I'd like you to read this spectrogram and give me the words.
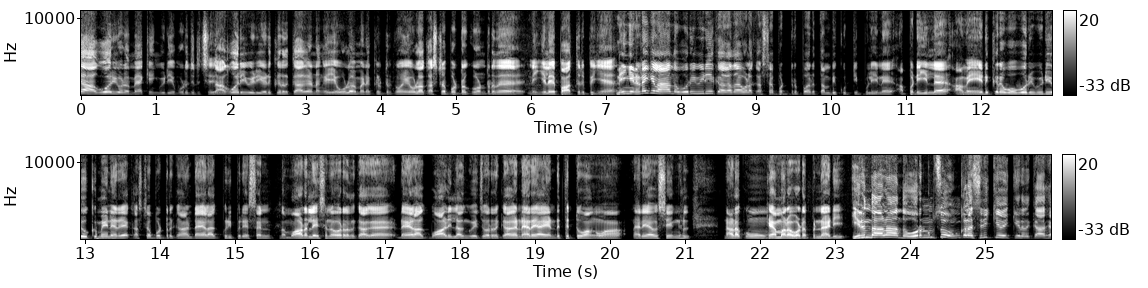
ஃபைனலியாக அகோரியோட மேக்கிங் வீடியோ முடிஞ்சிருச்சு அகோரி வீடியோ எடுக்கிறதுக்காக நாங்கள் எவ்வளோ மெனக்கிட்டு இருக்கோம் எவ்வளோ கஷ்டப்பட்டிருக்கோன்றத நீங்களே பார்த்துருப்பீங்க. நீங்கள் நினைக்கலாம் அந்த ஒரு வீடியோக்காக தான் அவ்வளோ கஷ்டப்பட்டிருப்பாரு தம்பி குட்டி புலின்னு அப்படி இல்லை அவன் எடுக்கிற ஒவ்வொரு வீடியோக்குமே நிறைய கஷ்டப்பட்டிருக்கான். டயலாக் ப்ரிப்பரேஷன் இந்த மாடலேஷனை வர்றதுக்காக டயலாக் பாடி லாங்குவேஜ் வர்றதுக்காக நிறையா என்கிட்ட திட்டு வாங்குவான். நிறையா விஷயங்கள் நடக்கும். கேமராவோட பின்னாடி. இருந்தாலும் அந்த ஒரு நிமிஷம் உங்களை சிரிக்க வைக்கிறதுக்காக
